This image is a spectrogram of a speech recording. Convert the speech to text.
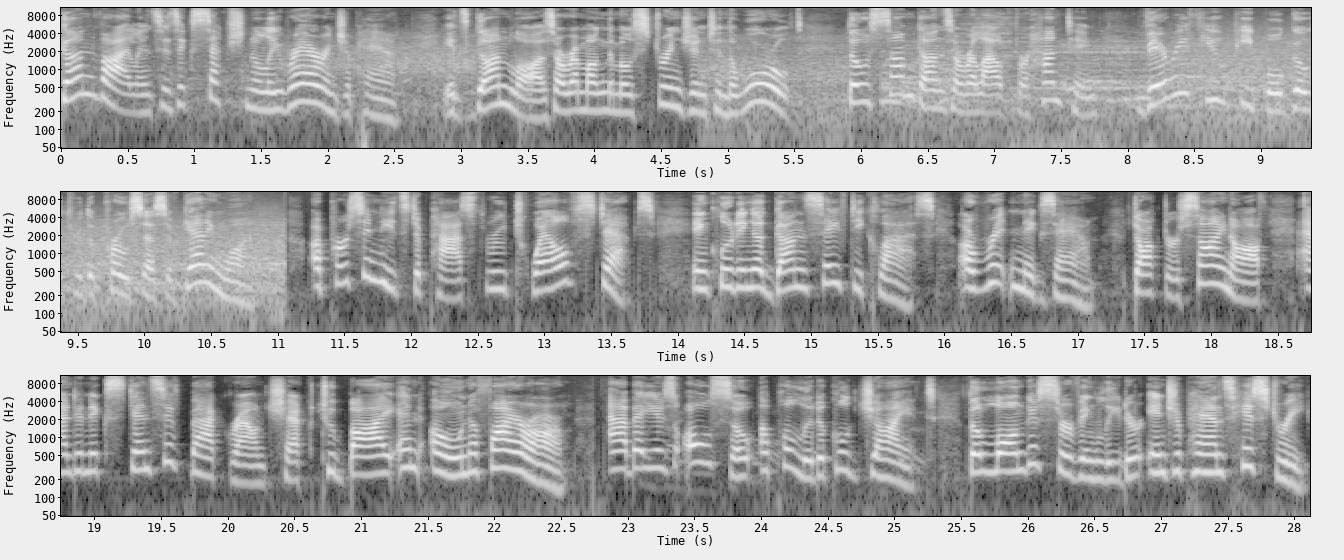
Gun violence is exceptionally rare in Japan. Its gun laws are among the most stringent in the world. Though some guns are allowed for hunting, very few people go through the process of getting one. A person needs to pass through 12 steps, including a gun safety class, a written exam, doctor sign off, and an extensive background check to buy and own a firearm. Abe is also a political giant, the longest serving leader in Japan's history,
